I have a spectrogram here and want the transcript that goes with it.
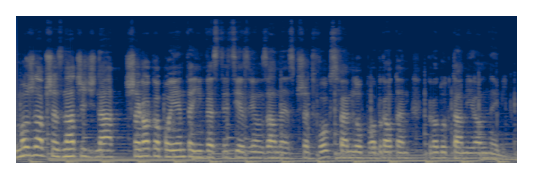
można przeznaczyć na szeroko pojęte inwestycje związane z przetwórstwem lub obrotem produktami rolnymi.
